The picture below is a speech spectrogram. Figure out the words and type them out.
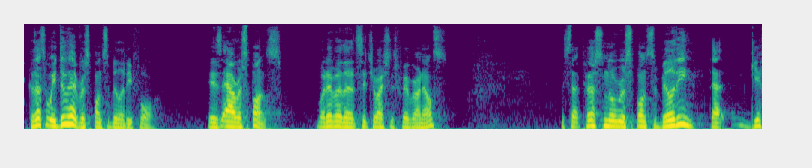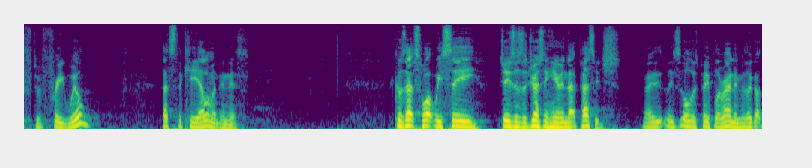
because that's what we do have responsibility for, is our response, whatever the situation is for everyone else. It's that personal responsibility, that gift of free will. That's the key element in this. Because that's what we see Jesus addressing here in that passage. You know, there's all these people around him, they've got,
